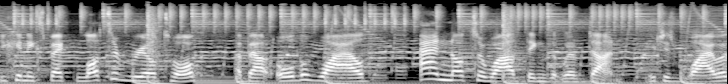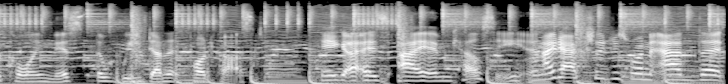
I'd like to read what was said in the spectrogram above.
You can expect lots of real talk about all the wild and not so wild things that we've done, which is why we're calling this the We Done It podcast. Hey guys, I am Kelsey, and I'd actually just want to add that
